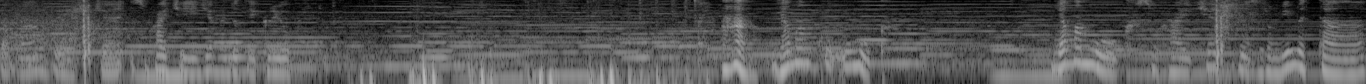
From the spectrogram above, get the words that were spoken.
Dobra, wyjście. I słuchajcie, jedziemy do tej kryjówki. Słuchajcie, czy zrobimy tak,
